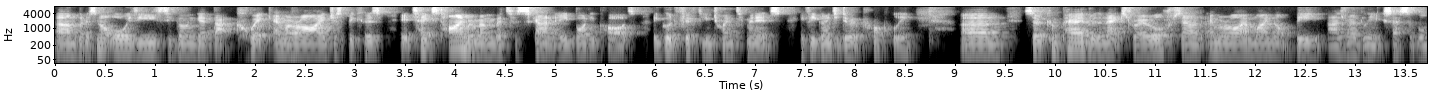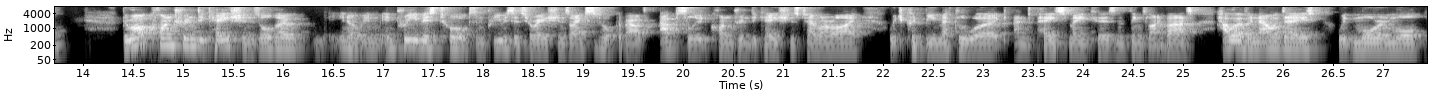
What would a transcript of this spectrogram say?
um, but it's not always easy to go and get that quick MRI just because it takes time, remember, to scan a body part, a good 15, 20 minutes if you're going to do it properly. Um, so compared with an X-ray or ultrasound, MRI might not be as readily accessible. There are contraindications, although, you know, in, in previous talks and previous iterations, I used to talk about absolute contraindications to MRI, which could be metalwork and pacemakers and things like that. However, nowadays, with more and more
